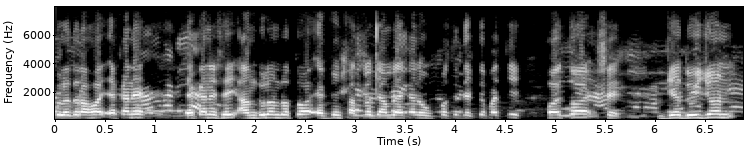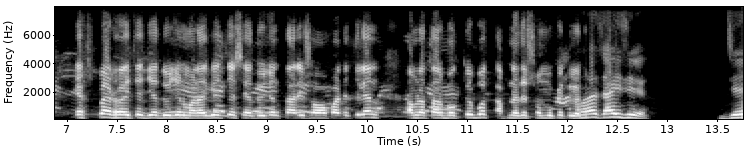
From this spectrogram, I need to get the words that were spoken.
তুলে ধরা হয়। এখানে এখানে সেই আন্দোলনরত একজন ছাত্রকে আমরা এখানে উপস্থিত দেখতে পাচ্ছি, হয়তো সে, যে দুইজন এক্সপায়ার্ড হয়েছে, যে দুইজন মারা গিয়েছে, সে দুইজন তারই সহপাঠী ছিলেন। আমরা তার বক্তব্য আপনাদের সম্মুখে তুলে আমরা চাই যে যে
